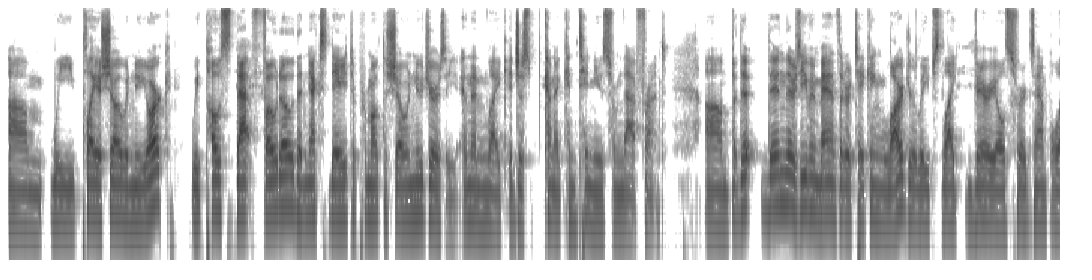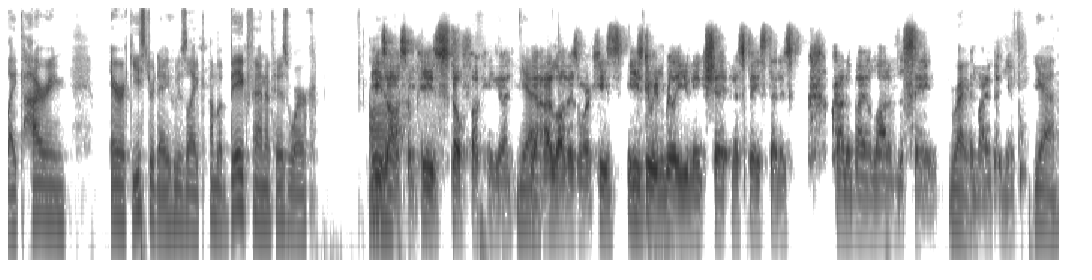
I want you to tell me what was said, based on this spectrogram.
um, we play a show in New York. We post that photo the next day to promote the show in New Jersey, and then like it just kind of continues from that front. Um, but th- then there's even bands that are taking larger leaps, like Varials, for example, like hiring Eric Easterday, who's like I'm a big fan of his work. He's um, awesome. He's so fucking good. Yeah. yeah, I love his work. He's he's doing really unique shit in a space that is crowded by a lot of the same. Right. In my opinion. Yeah,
